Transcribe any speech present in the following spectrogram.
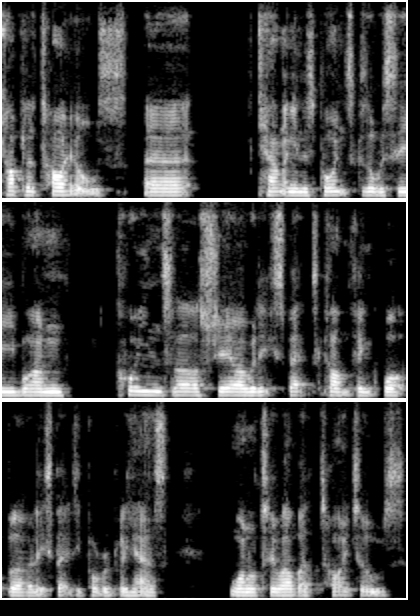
a couple of titles uh, counting in his points because obviously he won Queens last year. I would expect, can't think what, but I would expect he probably has one or two other titles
